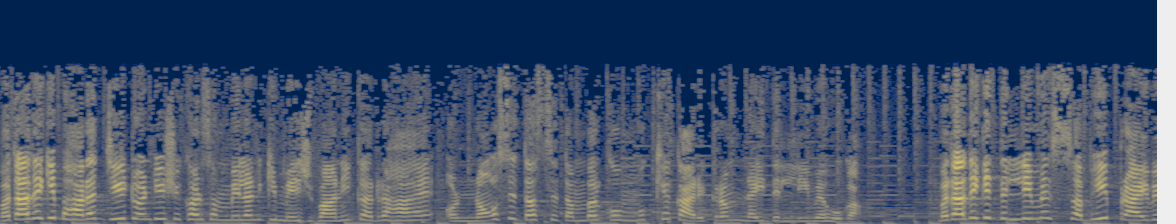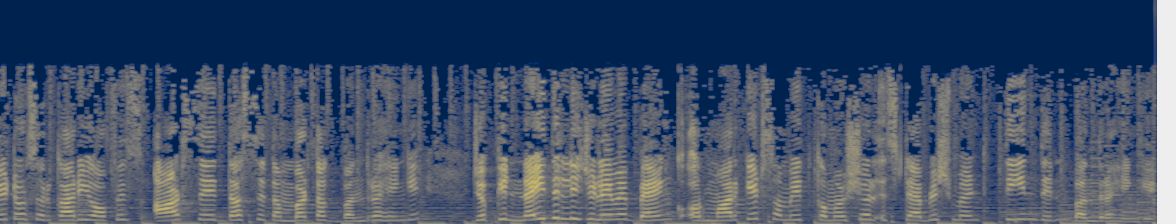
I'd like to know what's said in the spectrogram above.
बता दें कि भारत जी ट्वेंटी शिखर सम्मेलन की मेजबानी कर रहा है और 9 से 10 सितंबर को मुख्य कार्यक्रम नई दिल्ली में होगा। बता दें कि दिल्ली में सभी प्राइवेट और सरकारी ऑफ़िस 8 से 10 सितंबर तक बंद रहेंगे, जबकि नई दिल्ली ज़िले में बैंक और मार्केट समेत कमर्शियल एस्टेब्लिशमेंट तीन दिन बंद रहेंगे।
